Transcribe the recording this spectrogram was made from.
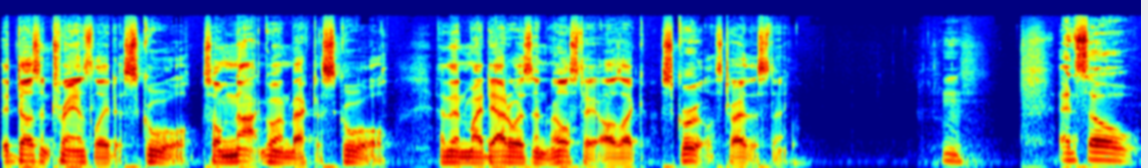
it doesn't translate at school. So I'm not going back to school. And then my dad was in real estate. I was like, screw it, let's try this thing. And so,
